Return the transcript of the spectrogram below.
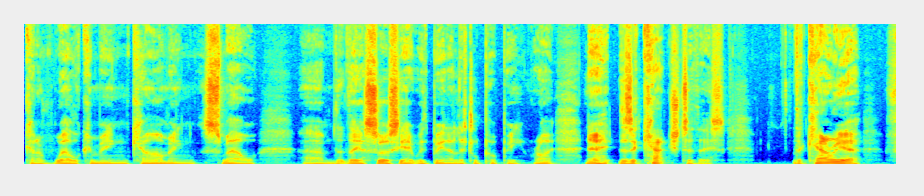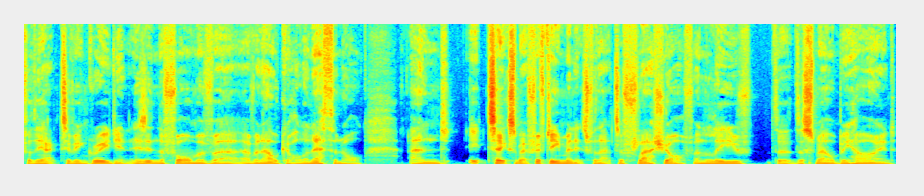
kind of welcoming, calming smell um, that they associate with being a little puppy, right? Now, there's a catch to this the carrier for the active ingredient is in the form of, uh, of an alcohol, an ethanol, and it takes about 15 minutes for that to flash off and leave the, the smell behind.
